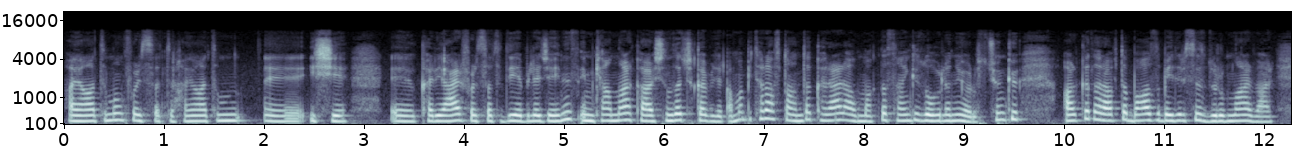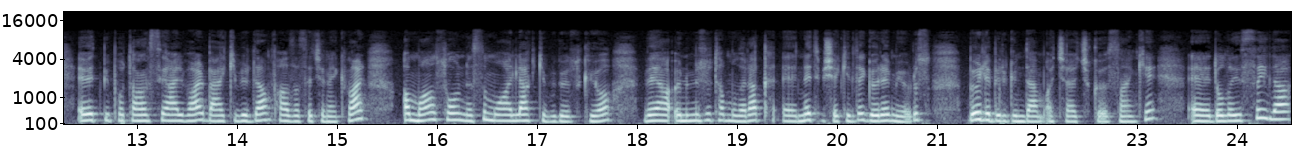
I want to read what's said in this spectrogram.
hayatımın fırsatı, hayatımın e, işi, e, kariyer fırsatı diyebileceğiniz imkanlar karşınıza çıkabilir. Ama bir taraftan da karar almakta sanki zorlanıyoruz. Çünkü arka tarafta bazı belirsiz durumlar var. Evet bir potansiyel var. Belki birden fazla seçenek var. Ama sonrası muallak gibi gözüküyor. Veya önümüzü tam olarak e, net bir şekilde göremiyoruz. Böyle bir gündem açığa çıkıyor sanki. E, dolayısıyla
